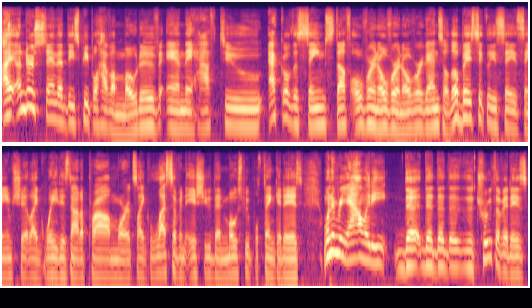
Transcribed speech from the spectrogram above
I understand that these people have a motive and they have to echo the same stuff over and over and over again. So they'll basically say the same shit like weight is not a problem or it's like less of an issue than most people think it is. When in reality, the the the, the, the truth of it is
